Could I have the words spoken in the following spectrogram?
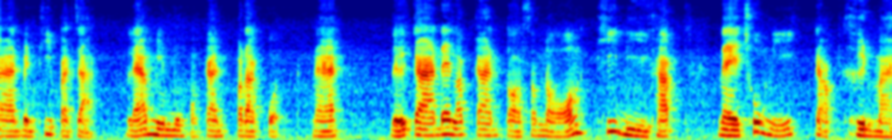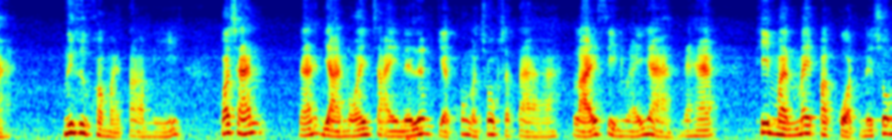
การเป็นที่ประจักษ์แล้วมีมุมของการปรากฏนะหรือการได้รับการตอบสนองที่ดีครับ ในช่วงนี้กลับคืนมา นี่คือความหมายตามนี้ เพราะฉะนั้นนะอย่าน้อยใจในเรื่องเกี่ยวข้องกับโชคชะตาหลายสิ่งหลายอย่างนะฮะ ที่มันไม่ปรากฏในช่วง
